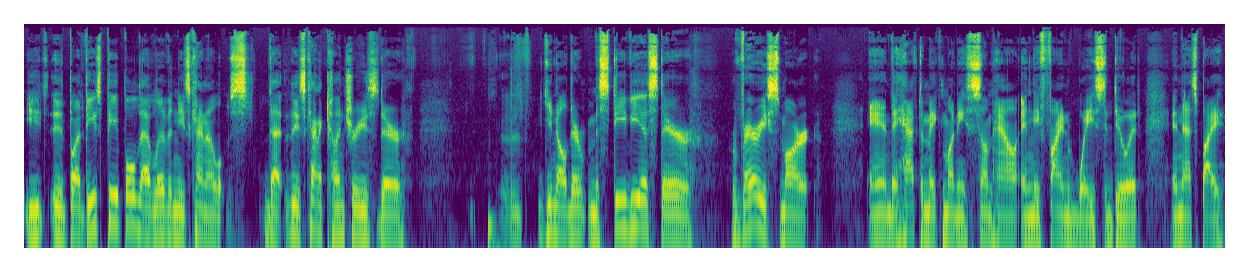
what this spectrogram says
You, but these people that live in these kind of that these kind of countries, they're you know they're mischievous, they're very smart, and they have to make money somehow, and they find ways to do it, and that's by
